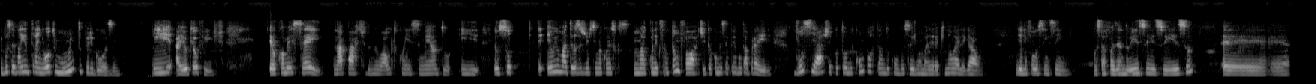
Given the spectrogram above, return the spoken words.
e você vai entrar em outro muito perigoso. E aí o que eu fiz? Eu comecei na parte do meu autoconhecimento e eu sou eu e o Matheus, a gente tem uma conexão, uma conexão tão forte que eu comecei a perguntar para ele: Você acha que eu estou me comportando com você de uma maneira que não é legal? E ele falou assim: Sim, você está fazendo isso, isso e isso. É...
